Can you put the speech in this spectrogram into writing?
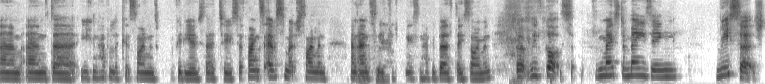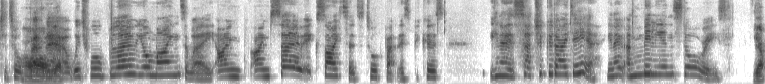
um, and uh, you can have a look at Simon's videos there too. So thanks ever so much, Simon and Thank Anthony, you. for joining us, and happy birthday, Simon. But we've got the most amazing research to talk oh, about now, yeah. which will blow your minds away. I'm I'm so excited to talk about this because you know it's such a good idea. You know, a million stories. Yeah,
